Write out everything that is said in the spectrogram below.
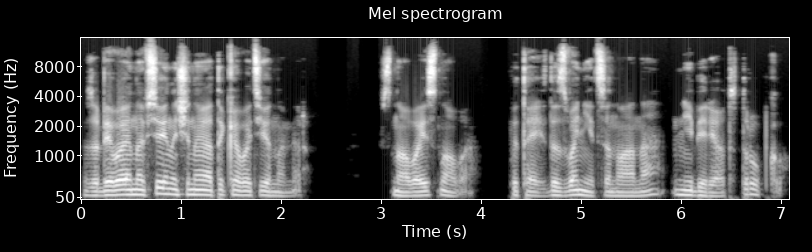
Забиваю на все и начинаю атаковать ее номер. Снова и снова, пытаясь дозвониться, но она не берет трубку.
